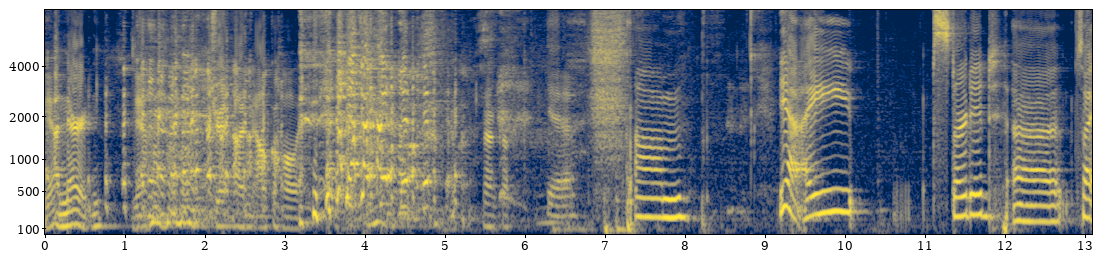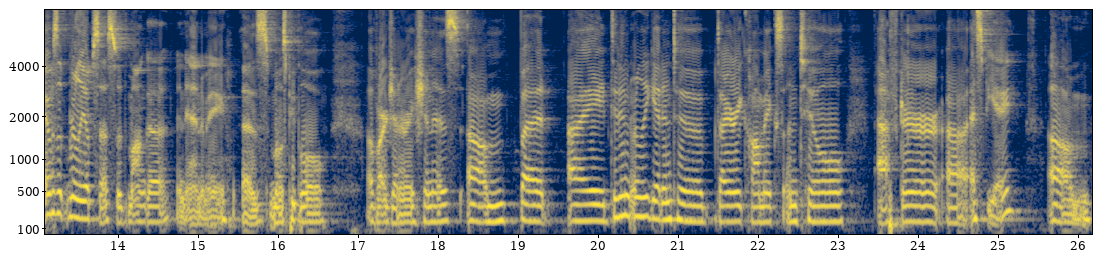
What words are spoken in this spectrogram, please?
Yeah. a nerd. yeah Dri- an alcoholic No, Yeah. Um, yeah, I started, uh, so I was really obsessed with manga and anime, as most people of our generation is. Um, but I didn't really get into diary comics until after uh, SVA. Um,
